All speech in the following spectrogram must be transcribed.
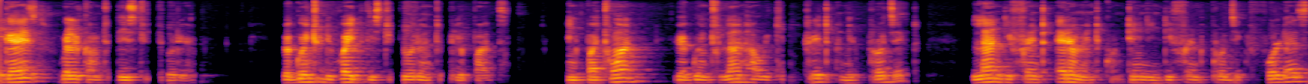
guys, welcome to this tutorial. We're going to divide this tutorial into three parts. In part 1, we are going to learn how we can create a new project, learn different elements contained in different project folders,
